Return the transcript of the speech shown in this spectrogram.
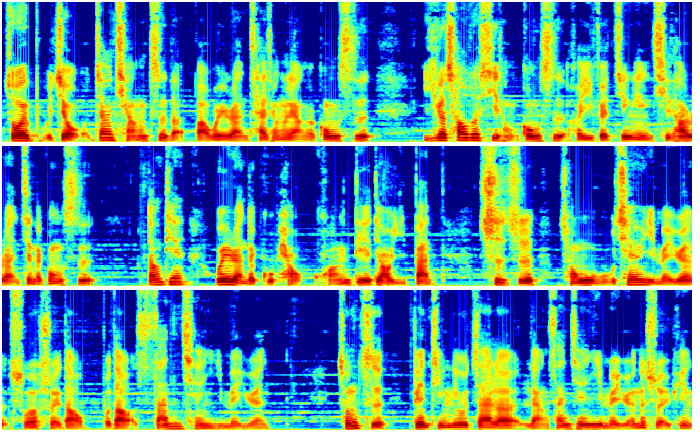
作为补救，将强制的把微软拆成两个公司：一个操作系统公司和一个经营其他软件的公司。当天，微软的股票狂跌掉一半，市值从五千亿美元缩水到不到三千亿美元，从此便停留在了两三千亿美元的水平。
